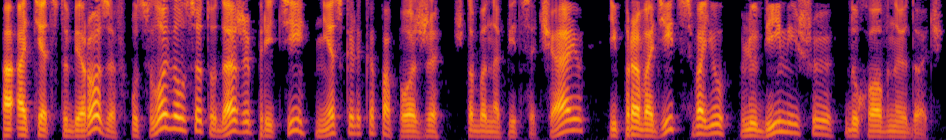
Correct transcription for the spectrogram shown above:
а отец Туберозов условился туда же прийти несколько попозже, чтобы напиться чаю и проводить свою любимейшую духовную дочь.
